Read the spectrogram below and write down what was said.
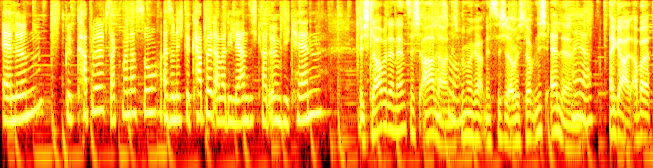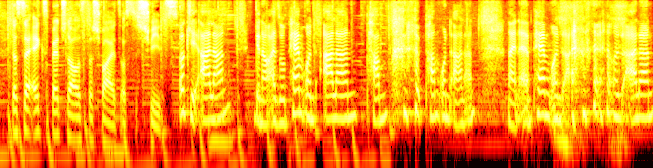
Ellen gekappelt, sagt man das so? Also nicht gekappelt, aber die lernen sich gerade irgendwie kennen. Ich glaube, der nennt sich Alan. So. Ich bin mir gerade nicht sicher, aber ich glaube nicht Ellen. Ah ja. Egal, aber das ist der Ex-Bachelor aus der Schweiz, aus der Schweiz. Okay, Alan. Genau, also Pam und Alan, Pam, Pam und Alan. Nein, äh, Pam und, und Alan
